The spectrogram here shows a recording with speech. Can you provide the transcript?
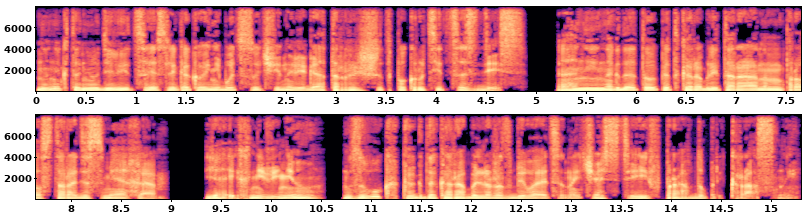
Но никто не удивится, если какой-нибудь сучий навигатор решит покрутиться здесь. Они иногда топят корабли тараном просто ради смеха. Я их не виню, Звук, когда корабль разбивается на части, и вправду прекрасный.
